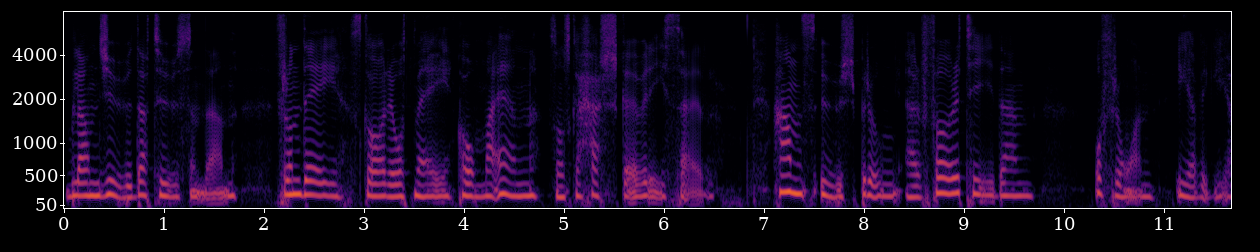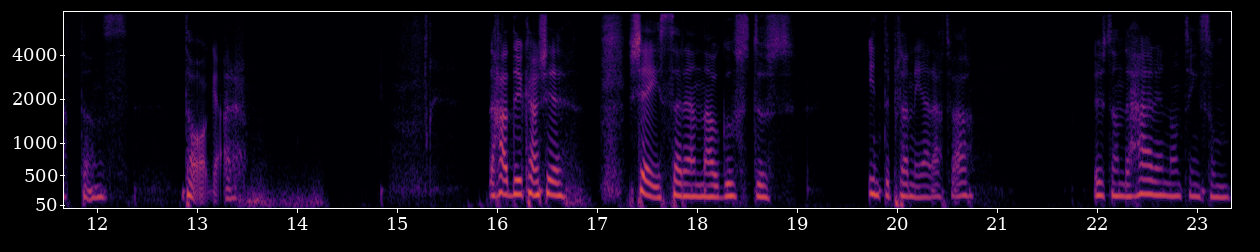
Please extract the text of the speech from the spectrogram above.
bland judatusenden, från dig ska det åt mig komma en som ska härska över Israel. Hans ursprung är för tiden och från evighetens dagar. Det hade ju kanske kejsaren Augustus inte planerat, va? Utan det här är någonting som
